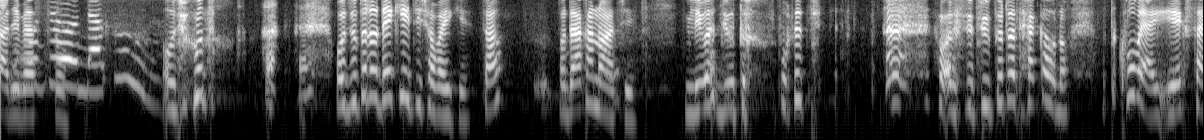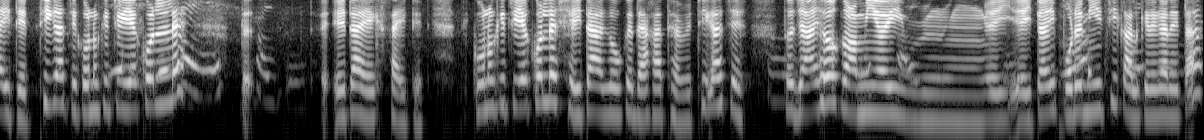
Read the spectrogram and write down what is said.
কাজে ব্যস্ত। ও জুতো, ও জুতোটা দেখিয়েছি সবাইকে, চাও? ও দেখানো আছে, লিভার জুতো পড়েছে বলেছে জুতোটা দেখাও না। তো খুব এক্সাইটেড ঠিক আছে? কোনো কিছু ইয়ে করলে তো- এটা এক্সাইটেড কোনো কিছু ইয়ে করলে সেইটা আগে ওকে দেখাতে হবে ঠিক আছে? তো যাই হোক আমি ওই এই এইটাই পরে নিয়েছি কালকের গার এটা।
